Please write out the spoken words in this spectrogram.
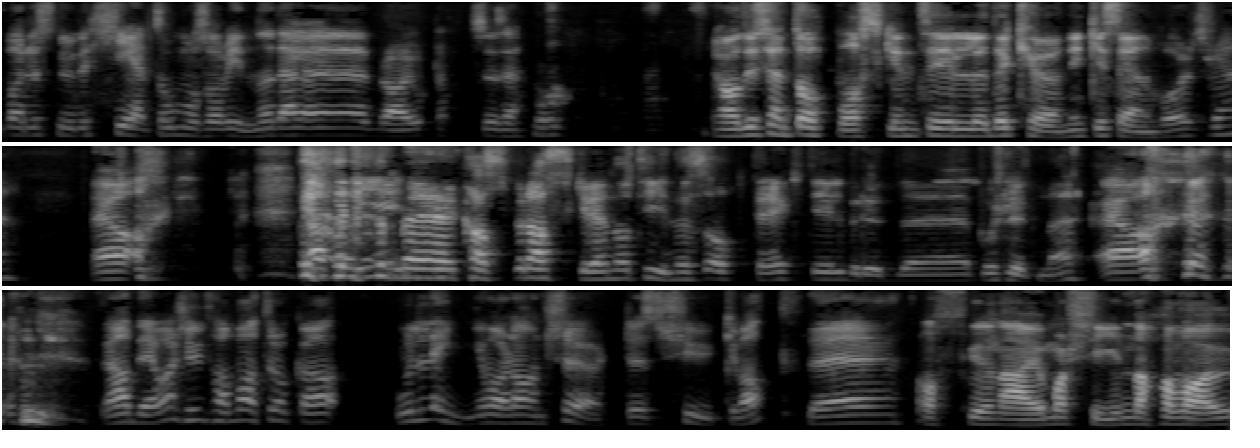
bare snu det helt om og så vinne, det er bra gjort, da, syns jeg. Ja, du sendte oppvasken til The König istedenfor, tror jeg. Ja. ja, fordi Med Kasper Askren og Tines opptrekk til bruddet på slutten der. Ja. ja, det var sjukt. Han bare tråkka Hvor lenge var det han kjørte sjuke watt? Det Askren er jo maskin, da. Han var,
